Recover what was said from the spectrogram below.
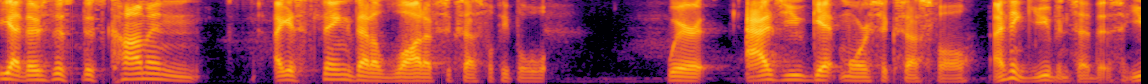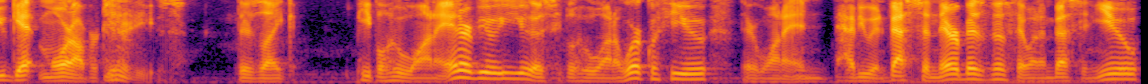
Yeah, there's this this common I guess thing that a lot of successful people where as you get more successful, I think you even said this, you get more opportunities. Yeah. There's like people who want to interview you. There's people who want to work with you. They want to have you invest in their business. They want to invest in you.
